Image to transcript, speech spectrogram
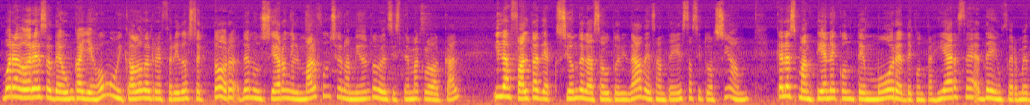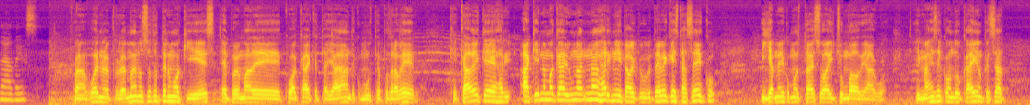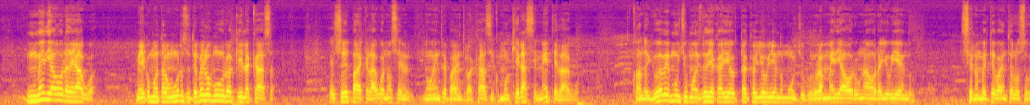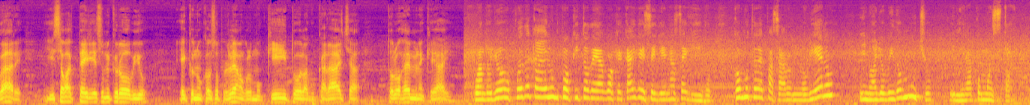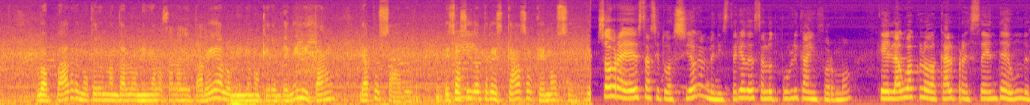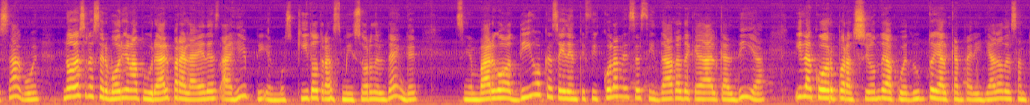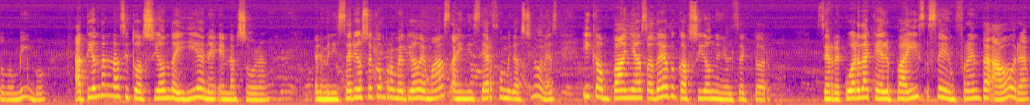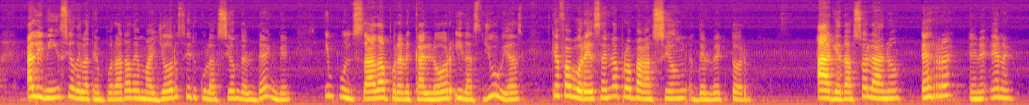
Moradores de un callejón ubicado en el referido sector denunciaron el mal funcionamiento del sistema cloacal y la falta de acción de las autoridades ante esta situación que les mantiene con temores de contagiarse de enfermedades. Bueno, el problema que nosotros tenemos aquí es el problema de Coacal, que está allá antes, como usted podrá ver, que cada vez que aquí no me cae una, jarinita, que usted ve que está seco, y ya mire cómo está eso ahí chumbado de agua. Imagínese cuando cae, aunque sea media hora de agua, mire cómo está un muro, si usted ve los muros aquí en la casa, eso es para que el agua no, se, no entre para dentro de la casa, y como quiera se mete el agua. Cuando llueve mucho, como estos días está lloviendo mucho, que dura media hora, una hora lloviendo, se nos mete para dentro de los hogares. Y esa bacteria, esos microbios, es que nos causa problemas con los mosquitos, la cucaracha, todos los gérmenes que hay. Cuando yo puede caer un poquito de agua que caiga y se llena seguido. ¿Cómo ustedes pasaron? ¿Lo vieron? Y no ha llovido mucho. Y mira cómo está. Los padres no quieren mandar a los niños a la sala de tarea, los niños no quieren venir y están ya tú sabes. Eso ha sido tres casos que no sé. Sobre esta situación, el Ministerio de Salud Pública informó que el agua cloacal presente en un desagüe no es reservorio natural para la Aedes aegypti, el mosquito transmisor del dengue. Sin embargo, dijo que se identificó la necesidad de que la alcaldía y la Corporación de Acueducto y Alcantarillado de Santo Domingo atiendan la situación de higiene en la zona. El ministerio se comprometió además a iniciar fumigaciones y campañas de educación en el sector. Se recuerda que el país se enfrenta ahora al inicio de la temporada de mayor circulación del dengue, impulsada por el calor y las lluvias que favorecen la propagación del vector. Águeda Solano, RNN.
